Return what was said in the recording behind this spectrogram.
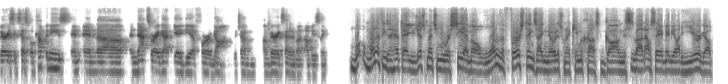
very successful companies, and and uh, and that's where I got the idea for Gong, which I'm I'm very excited about, obviously. One of the things I have to add, you just mentioned you were CMO. One of the first things I noticed when I came across Gong, this is about I'll say maybe about a year ago,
